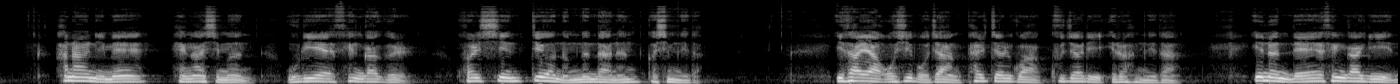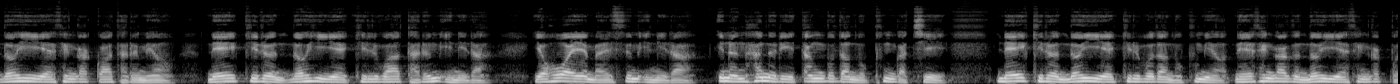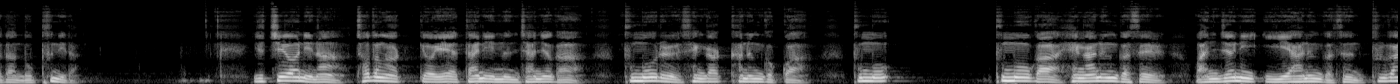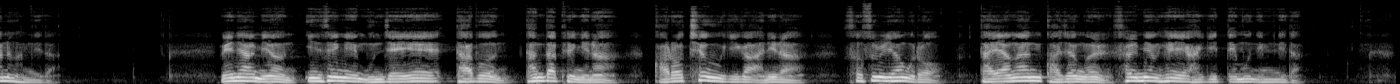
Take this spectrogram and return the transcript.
하나님의 행하심은 우리의 생각을 훨씬 뛰어넘는다는 것입니다. 이사야 55장 8절과 9절이 이러합니다. 이는 내 생각이 너희의 생각과 다르며 내 길은 너희의 길과 다름이니라 여호와의 말씀이니라 이는 하늘이 땅보다 높음 같이 내 길은 너희의 길보다 높으며 내 생각은 너희의 생각보다 높으니라. 유치원이나 초등학교에 다니는 자녀가 부모를 생각하는 것과 부모, 부모가 행하는 것을 완전히 이해하는 것은 불가능합니다. 왜냐하면 인생의 문제의 답은 단답형이나 괄호 채우기가 아니라 서술형으로 다양한 과정을 설명해야 하기 때문입니다.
